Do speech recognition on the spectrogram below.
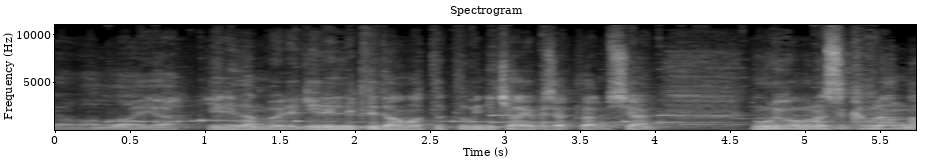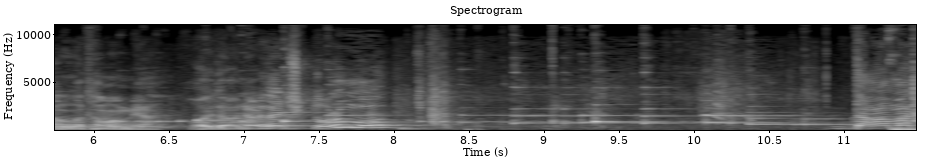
Ya vallahi ya. Yeniden böyle gelinlikli damatlıklı bir nikah yapacaklarmış yani. Nuri baba nasıl kıvrandı anlatamam ya. Hayda nereden çıktı oğlum bu? Damat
